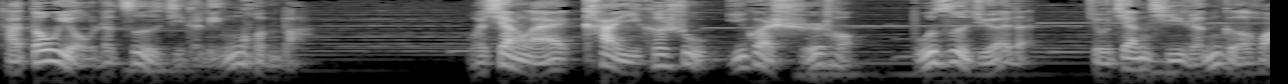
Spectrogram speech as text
它都有着自己的灵魂吧。我向来看一棵树、一块石头，不自觉的就将其人格化，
